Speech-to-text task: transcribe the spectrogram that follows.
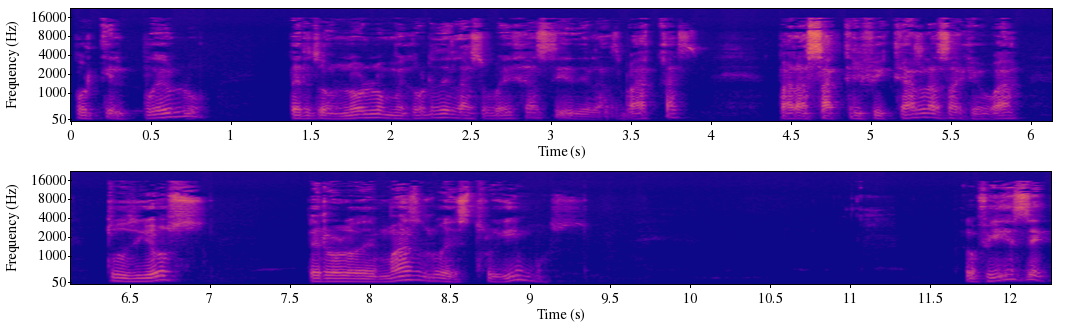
porque el pueblo perdonó lo mejor de las ovejas y de las vacas para sacrificarlas a Jehová, tu Dios, pero lo demás lo destruimos. Pero fíjese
